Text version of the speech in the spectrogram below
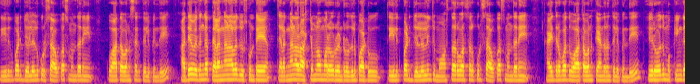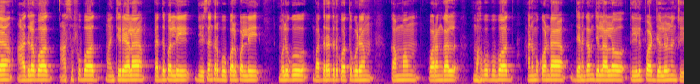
తేలికపాటి జల్లులు కురిసే అవకాశం ఉందని వాతావరణ శాఖ తెలిపింది. అదేవిధంగా తెలంగాణలో చూసుకుంటే తెలంగాణ రాష్ట్రంలో మరో రెండు రోజుల పాటు తేలికపాటి జల్లుల నుంచి మోస్తారు వర్షాలు కురిసే అవకాశం ఉందని హైదరాబాద్ వాతావరణ కేంద్రం తెలిపింది. ఈరోజు ముఖ్యంగా ఆదిలాబాద్ ఆసిఫాబాద్ మంచిర్యాల పెద్దపల్లి జయశంకర్ భూపాలపల్లి ములుగు భద్రాద్రి కొత్తగూడెం ఖమ్మం వరంగల్ మహబూబాబాద్ హనుమకొండ జనగాం జిల్లాల్లో తేలికపాటి జల్లుల నుంచి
